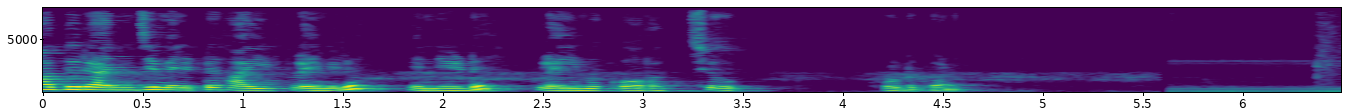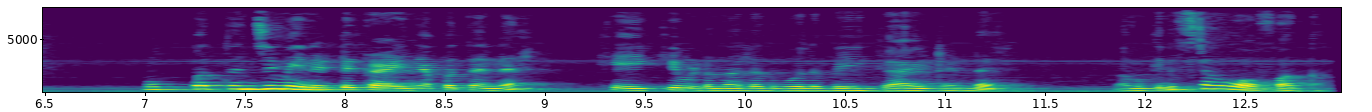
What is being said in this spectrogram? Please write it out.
ആദ്യം ഒരു അഞ്ച് മിനിറ്റ് ഹൈ ഫ്ലെയിമിൽ പിന്നീട് ഫ്ലെയിം കുറച്ച് കൊടുക്കണം. മുപ്പത്തഞ്ച് മിനിറ്റ് കഴിഞ്ഞപ്പോൾ തന്നെ കേക്ക് ഇവിടെ നല്ലതുപോലെ ബേക്ക് ആയിട്ടുണ്ട്. നമുക്കിനി സ്റ്റവ് ഓഫാക്കാം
